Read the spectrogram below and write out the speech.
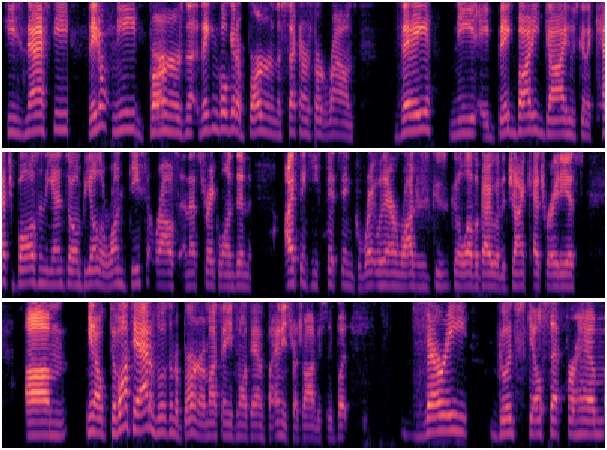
he's nasty. They don't need burners. They can go get a burner in the second or third rounds. They need a big bodied guy who's going to catch balls in the end zone, be able to run decent routes, and that's Drake London. I think he fits in great with Aaron Rodgers, who's going to love a guy with a giant catch radius. Um, you know, Davante Adams wasn't a burner. I'm not saying he's Davante Adams by any stretch, obviously, but very good skill set for him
